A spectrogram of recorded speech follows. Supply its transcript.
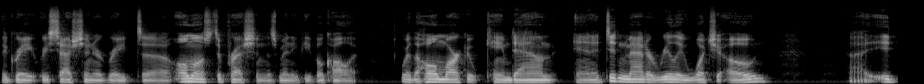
the Great Recession or Great uh, almost Depression, as many people call it, where the whole market came down and it didn't matter really what you owed. Uh, it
